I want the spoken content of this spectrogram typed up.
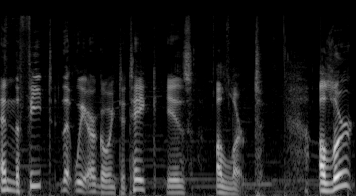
and the feat that we are going to take is Alert. Alert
